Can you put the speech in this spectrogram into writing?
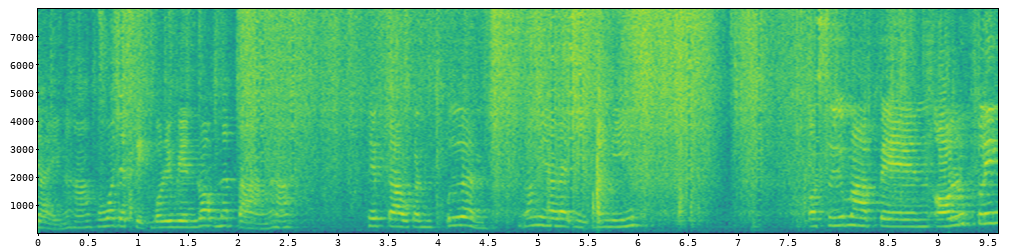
หญ่ ๆนะคะ เพราะว่าจะติดบริเวณรอบหน้าต่างนะคะ เทปกาวกันเปื้อน แล้วมีอะไรอีกอันนี้ก็ซื้อมาเป็นอ๋อลูกกลิ้ง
